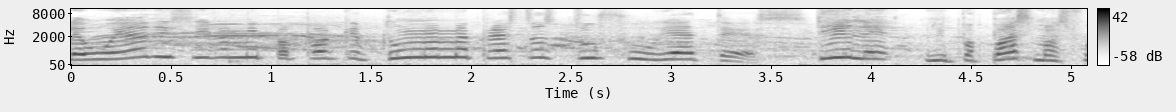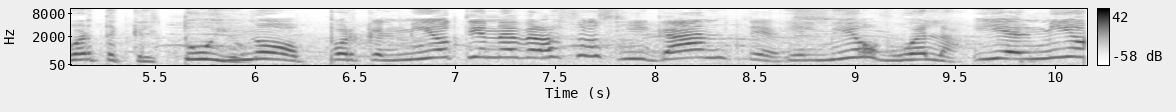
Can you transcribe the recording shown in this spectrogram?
Le voy a decir a mi papá que tú no me prestas tus juguetes. Dile, mi papá es más fuerte que el tuyo. No, porque el mío tiene brazos gigantes. Y el mío vuela. Y el mío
